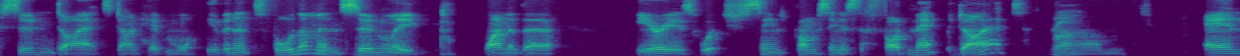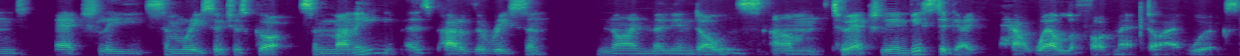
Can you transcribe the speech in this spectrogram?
certain diets don't have more evidence for them, and certainly one of the areas which seems promising is the FODMAP diet. Right. Um, and actually, some researchers got some money as part of the recent $9 million um, to actually investigate how well the FODMAP diet works.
